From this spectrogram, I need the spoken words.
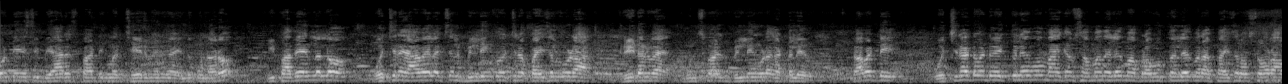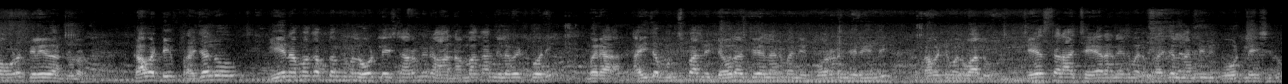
ఓటేసి బీఆర్ఎస్ పార్టీకి మరి చైర్మన్గా ఎన్నుకున్నారో ఈ పదేళ్ళలో వచ్చిన యాభై లక్షల బిల్డింగ్కి వచ్చిన పైసలు కూడా రిటర్న్ మున్సిపాలిటీ బిల్డింగ్ కూడా కట్టలేదు. కాబట్టి వచ్చినటువంటి వ్యక్తులేమో మాకేం సంబంధం లేదు మా ప్రభుత్వం లేదు మరి ఆ పైసలు వస్తావో రావో కూడా తెలియదు అంటున్నారు. కాబట్టి ప్రజలు ఏ నమ్మకంతో మిమ్మల్ని ఓట్లు వేసినారో మీరు ఆ నమ్మకాన్ని నిలబెట్టుకొని మరి అయితే ఐదు మున్సిపాలిటీ డెవలప్ చేయాలని మరి కోరడం జరిగింది. కాబట్టి మరి వాళ్ళు చేస్తారా చేయరనేది మరి ప్రజలు నమ్మి మీకు ఓట్లు వేసిరు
